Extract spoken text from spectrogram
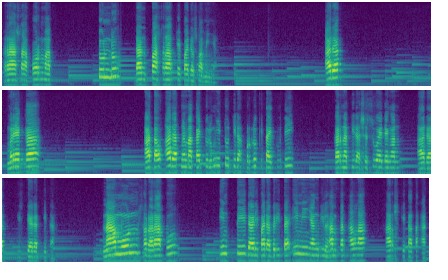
rasa hormat, tunduk, dan pasrah kepada suaminya. Adat mereka atau adat memakai tudung itu tidak perlu kita ikuti karena tidak sesuai dengan adat istiadat kita. Namun, saudaraku, inti daripada berita ini yang dilhamkan Allah harus kita taati.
